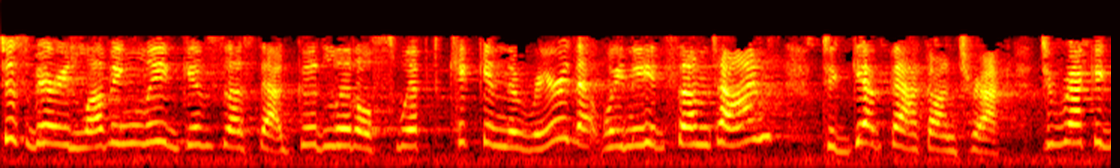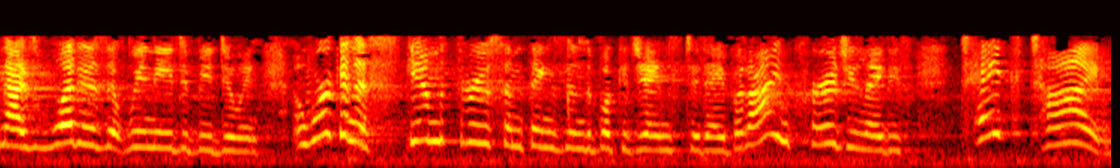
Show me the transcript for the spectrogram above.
just very lovingly gives us that good little swift kick in the rear that we need sometimes to get back on track, to recognize what is it we need to be doing. And we're going to skim through some things in the book of James today, but I encourage you, ladies, take time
